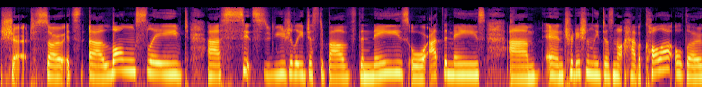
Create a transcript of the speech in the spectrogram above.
shirt. So it's uh, long sleeved, uh, sits usually just above the knees or at the knees, um, and traditionally does not have a collar, although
